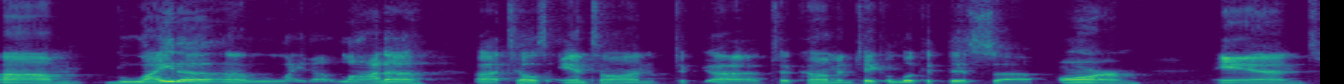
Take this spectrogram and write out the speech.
Um, Lyta, uh, Lyta, Lada uh, tells Anton to uh, to come and take a look at this uh, arm, and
